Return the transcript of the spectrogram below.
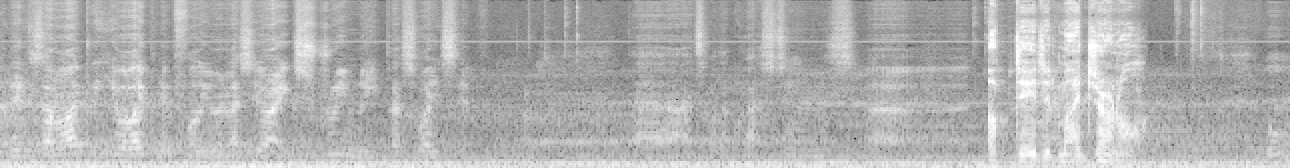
but it is unlikely he will open it for you unless you are extremely persuasive. Uh, I had some other questions. Uh, Updated my journal. Ooh,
